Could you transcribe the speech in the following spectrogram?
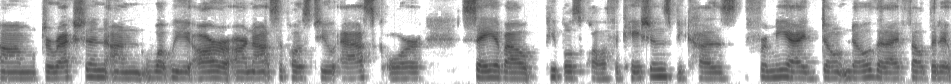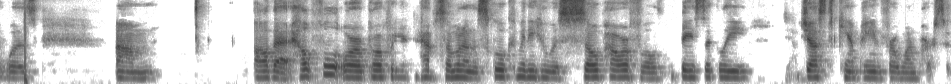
um, direction on what we are or are not supposed to ask or say about people's qualifications because for me, I don't know that I felt that it was um, all that helpful or appropriate to have someone on the school committee who was so powerful, basically just campaign for one person.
